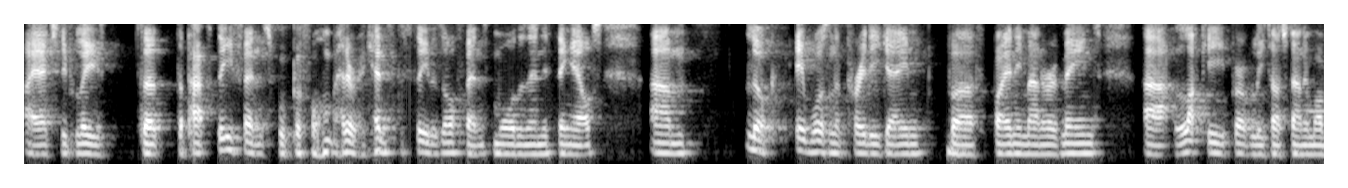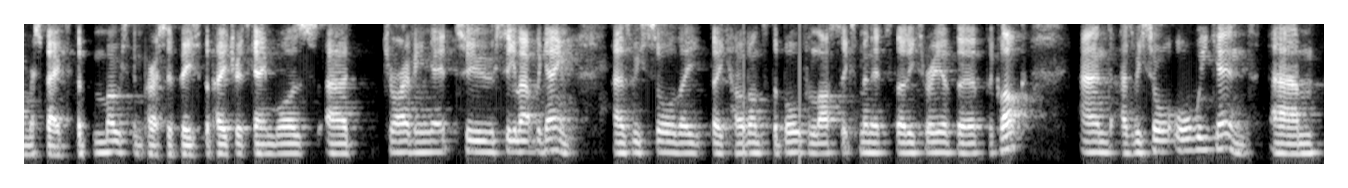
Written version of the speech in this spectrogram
I actually believe that the Pats defense would perform better against the Steelers offense more than anything else. Um, look, it wasn't a pretty game by any manner of means. Uh, lucky, probably touchdown in one respect. The most impressive piece of the Patriots game was uh, driving it to seal out the game. As we saw, they they held on to the ball for the last six minutes, 33 of the, the clock. And as we saw all weekend, um,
